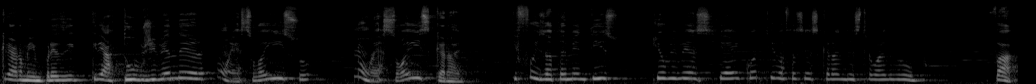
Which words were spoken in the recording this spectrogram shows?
criar uma empresa e criar tubos e vender. Não é só isso. Não é só isso, caralho. E foi exatamente isso que eu vivenciei quando estive a fazer esse caralho desse trabalho de grupo. Vá,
